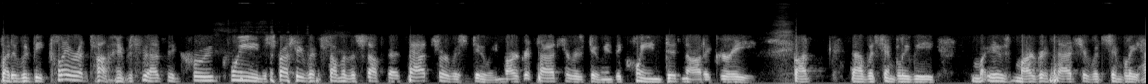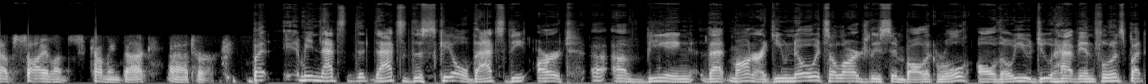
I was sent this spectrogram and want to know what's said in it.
but it would be clear at times that the Queen, especially with some of the stuff that Thatcher was doing, Margaret Thatcher was doing, the Queen did not agree. But that would simply be Margaret Thatcher would simply have silence coming back at her. But I mean, that's the, that's the skill, that's the art uh, of being that monarch. You know, it's a largely symbolic role, although you do have influence, but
